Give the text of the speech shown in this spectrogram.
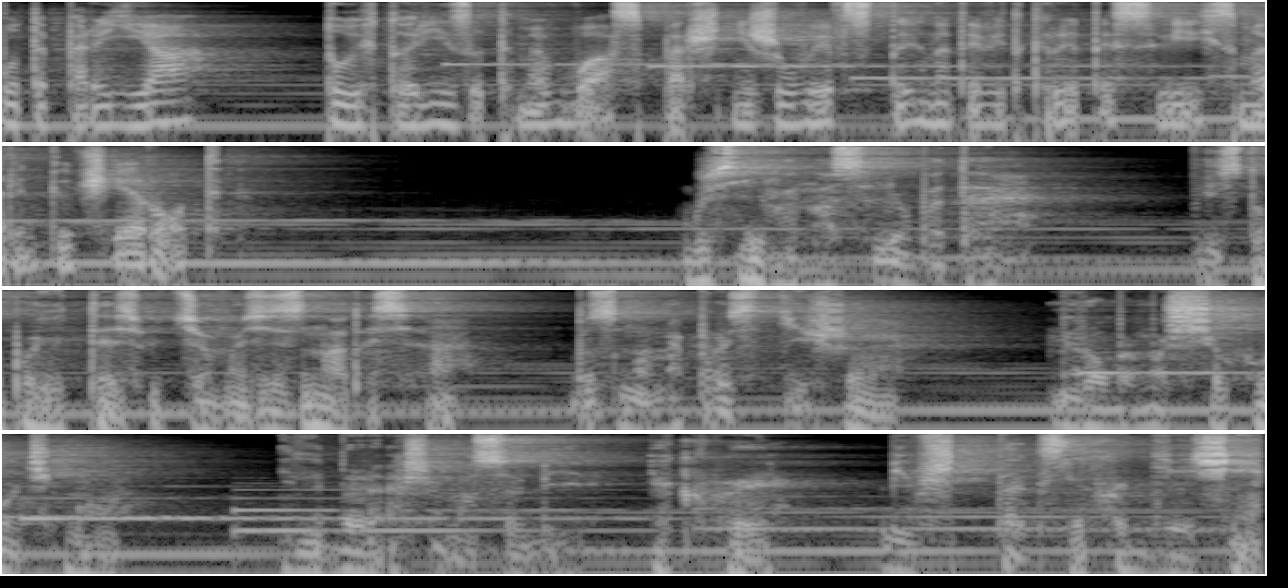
бо тепер я той, хто різатиме вас, перш ніж ви встигнете відкрити свій смердючий рот. Усі ви нас любите. Просто боїтесь у цьому зізнатися, бо з нами простіше. Ми робимо, що хочемо, і не брешемо собі, як ви, бівштекси ходячі.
